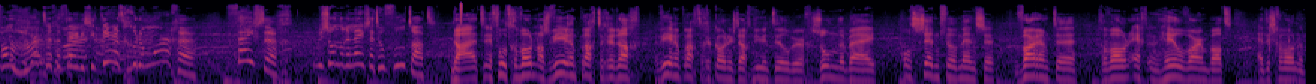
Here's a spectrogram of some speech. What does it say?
Van harte gefeliciteerd. Goedemorgen. 50. Een bijzondere leeftijd, hoe voelt dat? Nou, het voelt gewoon als weer een prachtige dag. Weer een prachtige Koningsdag nu in Tilburg. Zon erbij, ontzettend veel mensen, warmte. Gewoon echt een heel warm bad. Het is gewoon een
